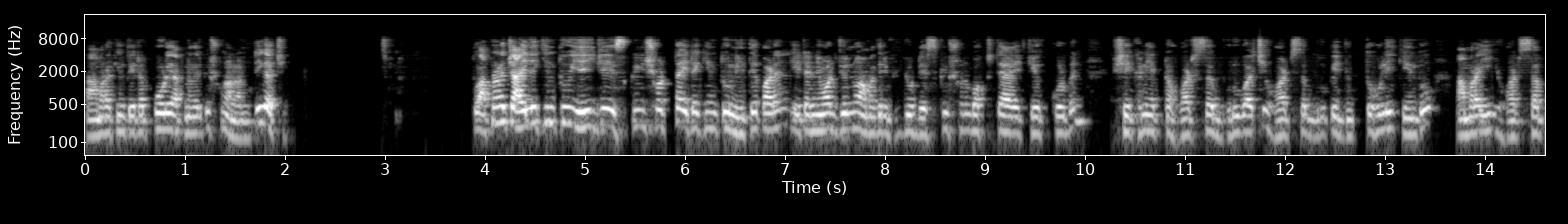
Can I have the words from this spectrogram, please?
আমরা কিন্তু এটা পড়ে আপনাদেরকে শোনালাম, ঠিক আছে? তো আপনারা চাইলে কিন্তু এই যে স্ক্রিনশটটা, এটা কিন্তু নিতে পারেন। এটা নেওয়ার জন্য আমাদের ভিডিও ডেসক্রিপশন বক্সটা চেক করবেন। সেখানে একটা হোয়াটসঅ্যাপ গ্রুপ আছে। হোয়াটসঅ্যাপ গ্রুপে যুক্ত হলেই কিন্তু আমরা এই হোয়াটসঅ্যাপ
